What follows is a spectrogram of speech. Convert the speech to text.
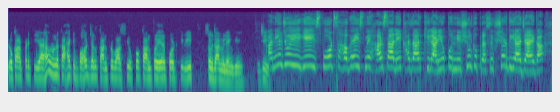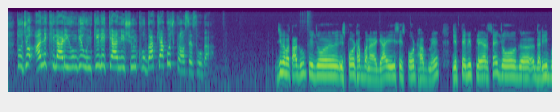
लोकार्पण किया है उन्होंने कहा कि बहुत जल्द कानपुर वासियों को कानपुर एयरपोर्ट की भी सुविधा मिलेंगी। जी। अनिल, जो ये स्पोर्ट्स हब है, इसमें हर साल एक हज़ार खिलाड़ियों को निशुल्क प्रशिक्षण दिया जाएगा। तो जो अन्य खिलाड़ी होंगे, उनके लिए क्या निशुल्क होगा? क्या कुछ प्रोसेस होगा? जी, मैं बता दूँ कि जो स्पोर्ट हब बनाया गया है, इस स्पोर्ट हब में जितने भी प्लेयर्स हैं, जो गरीब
